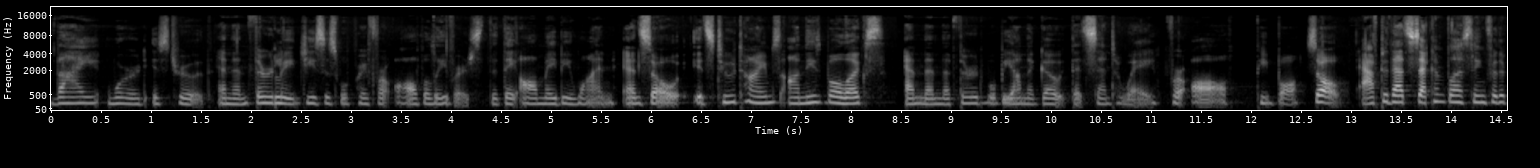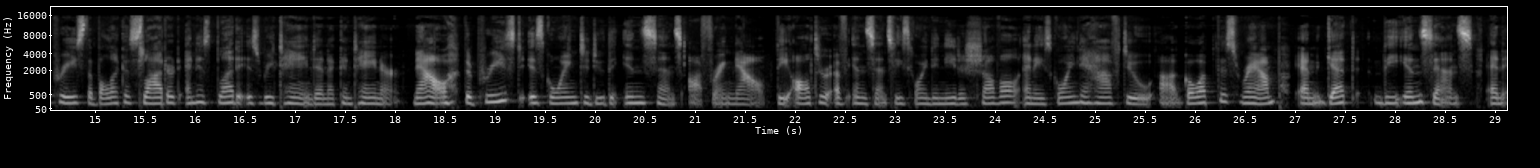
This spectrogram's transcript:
Thy word is truth. And then thirdly, Jesus will pray for all believers that they all may be one. And so it's two times on these bullocks. And then the third will be on the goat that's sent away for all people. So, after that second blessing for the priest, the bullock is slaughtered and his blood is retained in a container. Now, the priest is going to do the incense offering now, the altar of incense. He's going to need a shovel and he's going to have to uh, go up this ramp and get the incense. And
